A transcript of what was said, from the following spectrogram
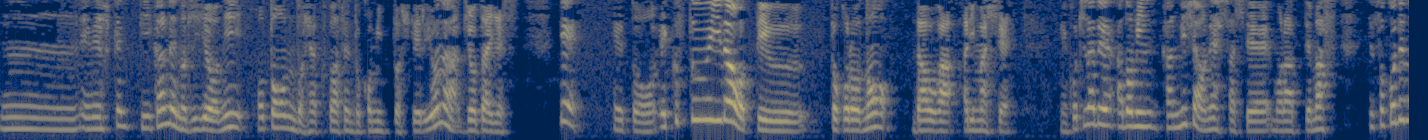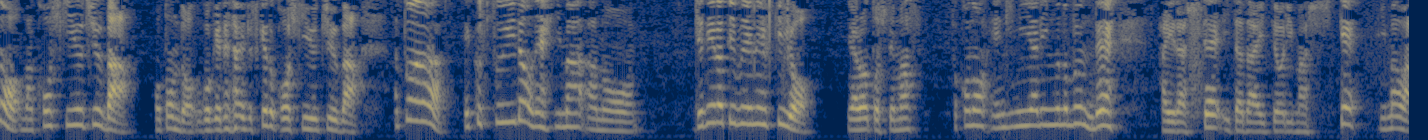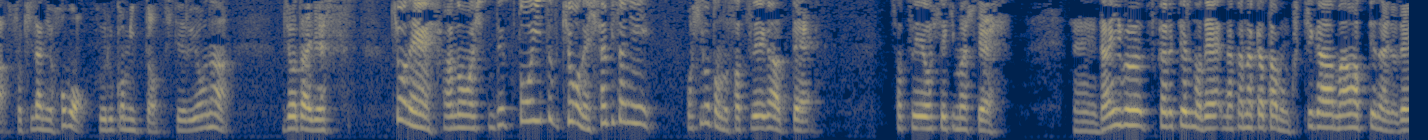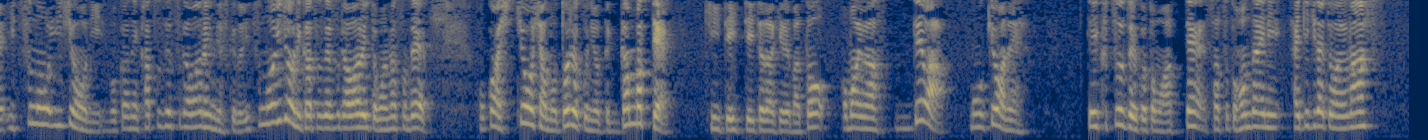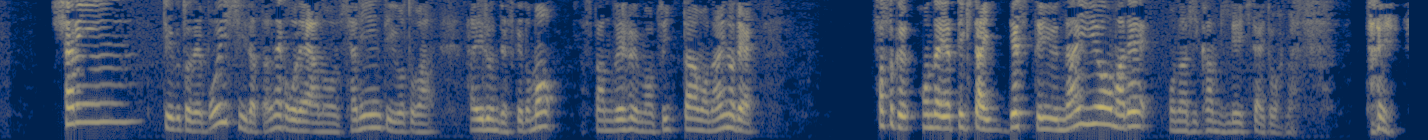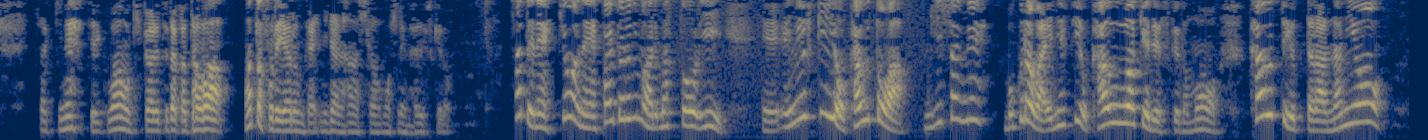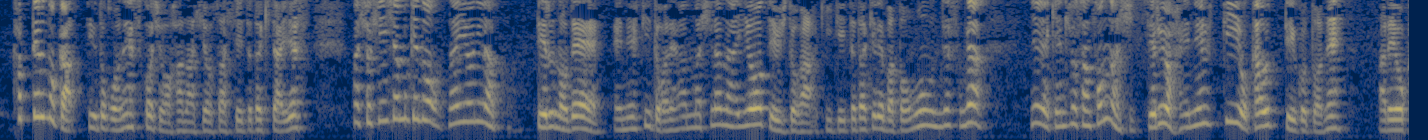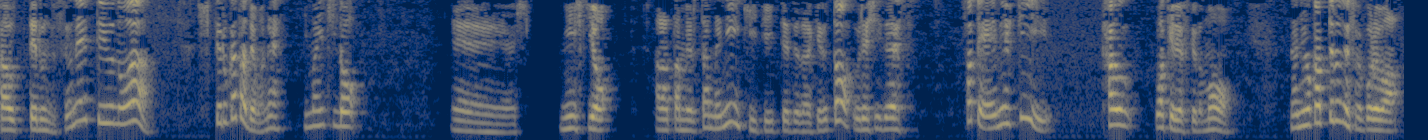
うん、NFT 関連の事業にほとんど100%コミットしているような状態です。で、えっ、と、X2EDAO っていうところの DAO がありまして、こちらでアドミン管理者をね、させてもらってます。でそこでの、まあ、公式 YouTuber、ほとんど動けてないですけど、公式 YouTuber。あとは、X2EDAO をね、今、あの、ジェネラティブ NFT をやろうとしてます。そこのエンジニアリングの分で入らせていただいておりまして、今はそちらにほぼフルコミットしているような状態です。今日ね、あの、でと言いつつ今日ね、久々にお仕事の撮影があって、撮影をしてきまして、えーだいぶ疲れてるので、なかなか多分口が回ってないので、いつも以上に、僕はね、滑舌が悪いんですけど、いつも以上に滑舌が悪いと思いますので、ここは視聴者の努力によって頑張って聞いていっていただければと思います。では、もう今日はね、テイク2ということもあって、早速本題に入っていきたいと思います。シャリーンということで、 Voicy だったらね、ここであの、シャリーンという音が入るんですけども、 stand.fm も Twitter もないので、早速本題やっていきたいですという内容まで同じ感じでいきたいと思います。はい。さっきね、テイク1を聞かれてた方は、またそれやるんかいみたいな話かもしれないですけど。さてね、今日はね、タイトルにもあります通り、え NFT を買うとは、実際ね、僕らは NFT を買うわけですけども、買うって言ったら何を買ってるのかっていうところをね、少しお話をさせていただきたいです。まあ、初心者向けの内容になってるので、NFT とかね、あんま知らないよっていう人が聞いていただければと思うんですが、いやいや、ケンチロさんそんなん知ってるよ。NFT を買うっていうことはね、あれを買うってるんですよねっていうのは、知ってる方でもね、今一度、えー認識を改めるために聞いていっていただけると嬉しいです。さて、NFT 買うわけですけども、何を買ってるんですか、これは？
